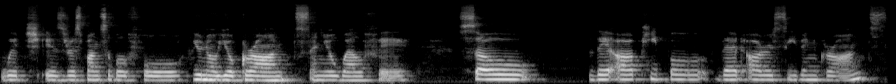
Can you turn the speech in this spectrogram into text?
which is responsible for you know your grants and your welfare. So there are people that are receiving grants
